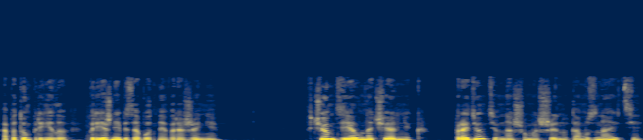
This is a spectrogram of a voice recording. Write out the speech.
а потом приняло прежнее беззаботное выражение. «В чем дело, начальник? Пройдемте в нашу машину, там узнаете»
